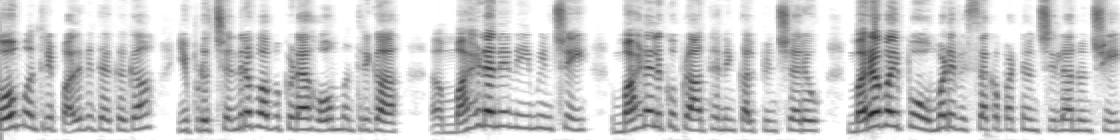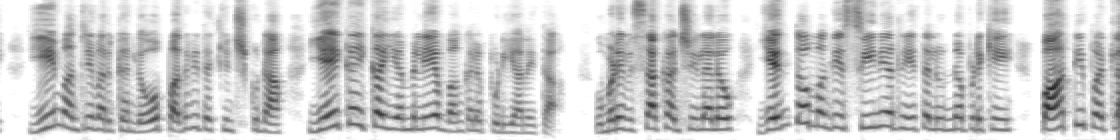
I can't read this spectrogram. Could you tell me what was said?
హోంమంత్రి పదవి దక్కగా ఇప్పుడు చంద్రబాబు కూడా హోంమంత్రిగా మహిళనే నియమించి మహిళలకు ప్రాధాన్యం కల్పించారు. మరోవైపు ఉమ్మడి విశాఖపట్నం జిల్లా నుంచి ఈ మంత్రివర్గంలో పదవి దక్కించుకున్న ఏకైక ఎమ్మెల్యే వంగలపూడి అనిత. ఉమ్మడి విశాఖ జిల్లాలో ఎంతో మంది సీనియర్ నేతలు ఉన్నప్పటికీ పార్టీ పట్ల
